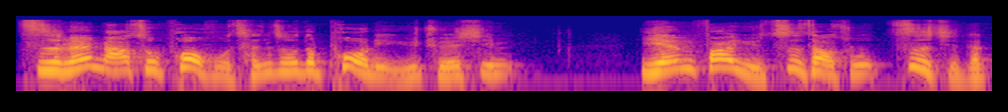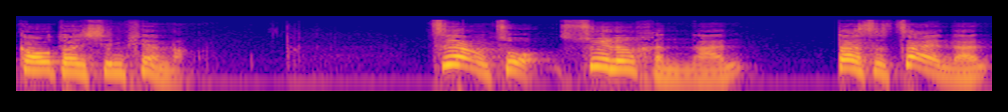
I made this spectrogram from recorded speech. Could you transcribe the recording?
只能拿出破釜沉舟的魄力与决心，研发与制造出自己的高端芯片了。这样做虽然很难，但是再难。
